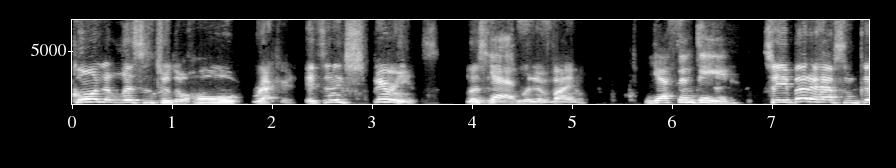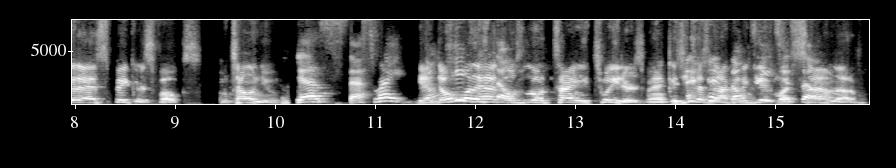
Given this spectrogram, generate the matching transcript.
going to listen to the whole record. It's an experience listening Yes. to it in vinyl. Yes, indeed. So you better have some good ass speakers, folks. I'm telling you. Yes, that's right. Yeah, don't, cheat want to have those little tiny tweeters, man, because you're just not going to get much yourself. sound out of them.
